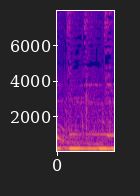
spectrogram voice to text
Oh.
